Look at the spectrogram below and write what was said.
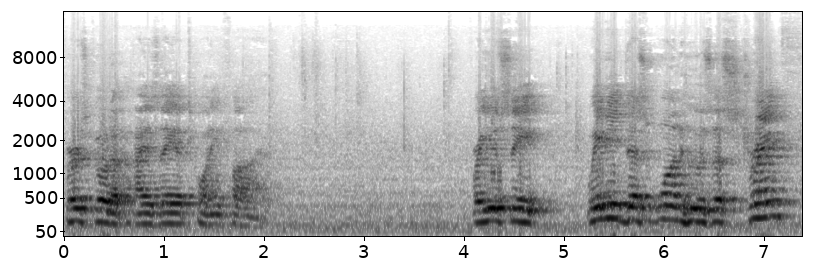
First, go to Isaiah 25. For you see, we need this one who is a strength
